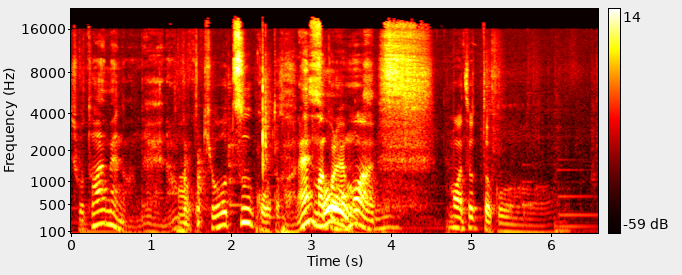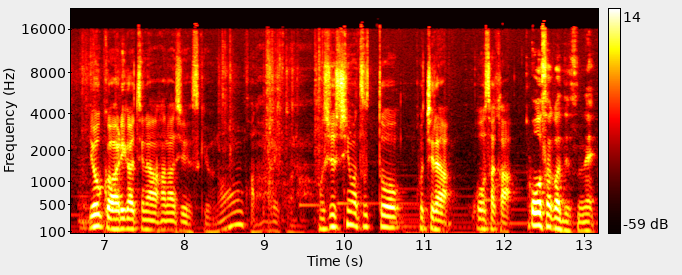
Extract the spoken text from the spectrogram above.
初対面なんでなんかこう共通項とかね、まあこれまあまあちょっとこうよくありがちな話ですけどなんかなあれかなご出身はずっとこちら大阪、大阪ですね。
